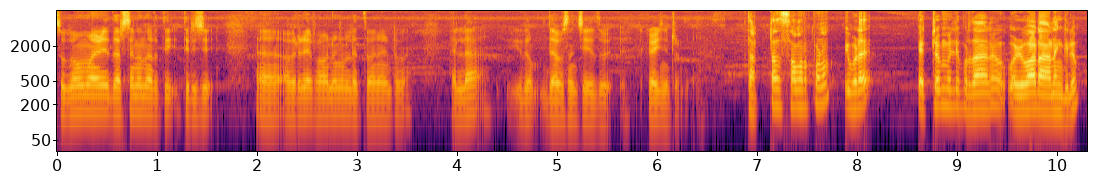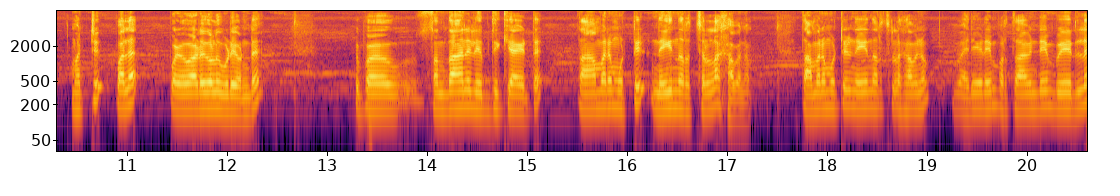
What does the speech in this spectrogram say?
സുഗമമായി ദർശനം നടത്തി തിരിച്ച് അവരുടെ ഭവനങ്ങളിൽ എത്തുവാനായിട്ടുള്ള എല്ലാ ഇതും ദേവസ്വം ചെയ്തു കഴിഞ്ഞിട്ടുണ്ട്. തട്ട സമർപ്പണം ഇവിടെ ഏറ്റവും വലിയ പ്രധാന വഴിപാടാണെങ്കിലും മറ്റ് പല വഴിപാടുകളും ഇവിടെയുണ്ട്. ഇപ്പോൾ സന്താന ലബ്ധിക്കായിട്ട് താമരമുട്ടിൽ നെയ് നിറച്ചുള്ള ഹവനം. താമരമുട്ടിൽ നെയ് നിറച്ചുള്ള ഹവനം ഭാര്യയുടെയും ഭർത്താവിന്റെയും പേരിൽ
